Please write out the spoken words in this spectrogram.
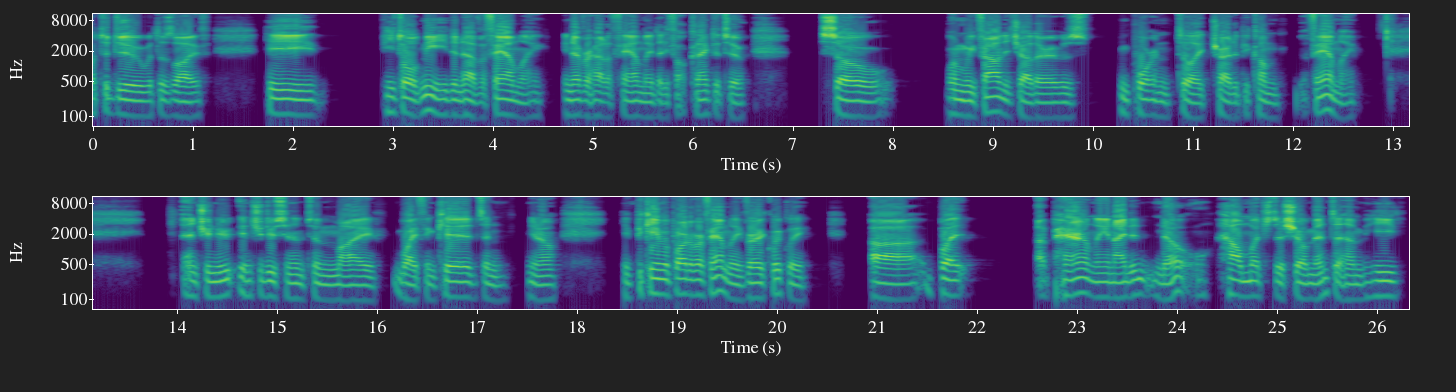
what to do with his life. He he told me he didn't have a family. He never had a family that he felt connected to. So when we found each other, it was important to like try to become a family. Introdu- introducing him to my wife and kids, and you know, he became a part of our family very quickly. Uh, but apparently, and I didn't know how much the show meant to him. He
